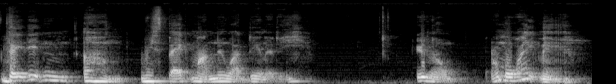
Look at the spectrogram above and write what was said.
they didn't um, respect my new identity. You know, I'm a white man.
